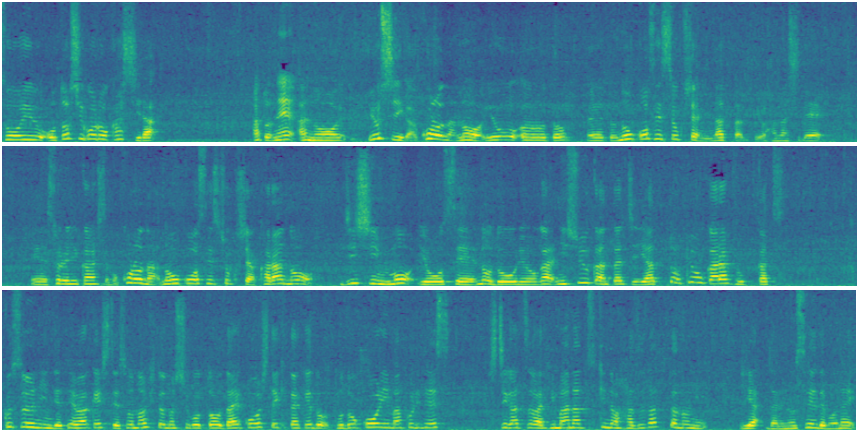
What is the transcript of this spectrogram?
そういうお年頃かしら。あとねあのヨッシーがコロナのようと、えーと、濃厚接触者になったっていう話で、えー、それに関してもコロナ濃厚接触者からの自身も陽性の同僚が2週間経ちやっと今日から復活。複数人で手分けしてその人の仕事を代行してきたけど滞りまくりです。7月は暇な月のはずだったのにいや誰のせいでもない。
